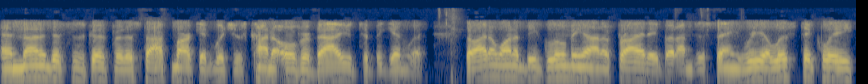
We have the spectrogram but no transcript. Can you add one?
And none of this is good for the stock market, which is kind of overvalued to begin with. So I don't want to be gloomy on a Friday, but I'm just saying realistically,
